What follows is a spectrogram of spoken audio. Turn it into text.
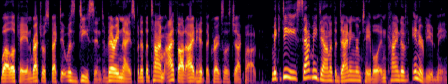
Well, okay, in retrospect, it was decent, very nice, but at the time I thought I'd hit the Craigslist jackpot. McD sat me down at the dining room table and kind of interviewed me,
